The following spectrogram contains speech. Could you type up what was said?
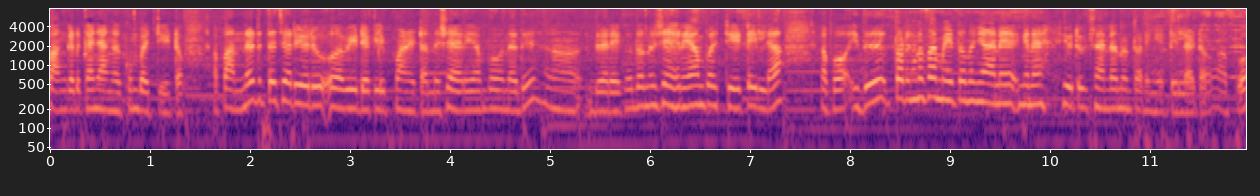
പങ്കെടുക്കാൻ ഞങ്ങൾക്കും പറ്റിയിട്ടോ. അപ്പോൾ അന്ന് എടുത്ത ചെറിയൊരു വീഡിയോ ക്ലിപ്പാണ് കേട്ടോ അന്ന് ഷെയർ ചെയ്യാൻ പോകുന്നത്. ഇതുവരേക്കും ഇതൊന്നും ഷെയർ ചെയ്യാൻ പറ്റിയിട്ടില്ല. അപ്പോൾ ഇത് തുടങ്ങുന്ന സമയത്തൊന്നും ഞാൻ ഇങ്ങനെ യൂട്യൂബ് ചാനലൊന്നും തുടങ്ങിയിട്ടില്ല കേട്ടോ. അപ്പോൾ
